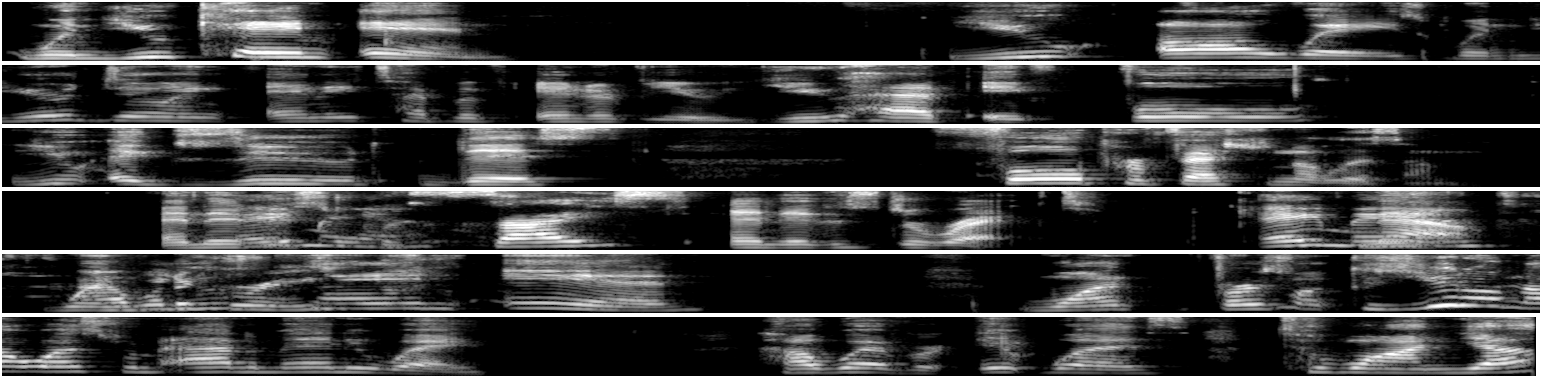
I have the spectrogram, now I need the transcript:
When you came in, you always, when you're doing any type of interview, you have a full, you exude this full professionalism, and it is Amen. precise and it is direct. Amen. Now, when I would you agree. came in, one first one because you don't know us from Adam anyway. However, it was Tawanya.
